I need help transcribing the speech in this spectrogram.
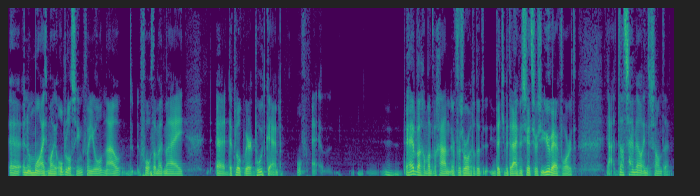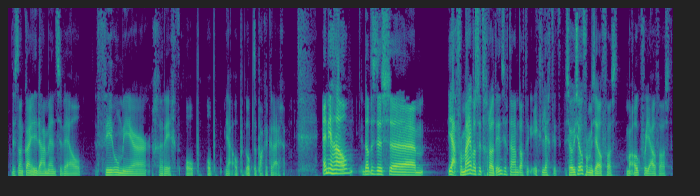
uh, een onwijs mooie oplossing van, joh, nou, volg dan met mij uh, de Clockwork Bootcamp. Of, hè, want we gaan ervoor zorgen dat, het, dat je bedrijf een Zwitserse uurwerk wordt. Ja, dat zijn wel interessante. Dus dan kan je daar mensen wel veel meer gericht op, op, ja, op, op te pakken krijgen. Anyhow, dat is dus... Uh, ja, voor mij was het groot inzicht. Daarom dacht ik, ik leg dit sowieso voor mezelf vast, maar ook voor jou vast.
